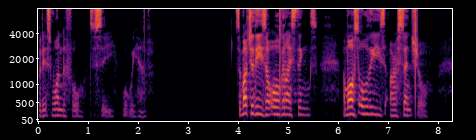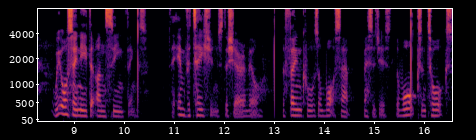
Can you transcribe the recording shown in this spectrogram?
But it's wonderful to see what we have. So much of these are organized things, and whilst all these are essential, we also need the unseen things the invitations to share a meal, the phone calls and WhatsApp messages, the walks and talks,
